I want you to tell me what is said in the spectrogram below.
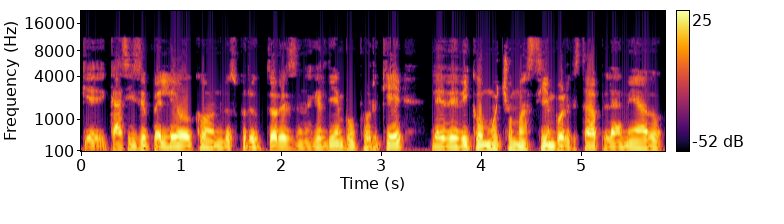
que, casi se peleó con los productores en aquel tiempo porque le dedicó mucho más tiempo de lo que estaba planeado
